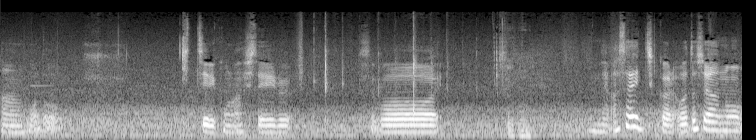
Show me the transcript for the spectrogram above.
半ほどきっちりこなしている。すごい。すごい。ね、朝一から私あの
